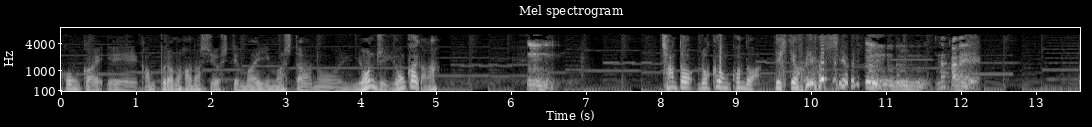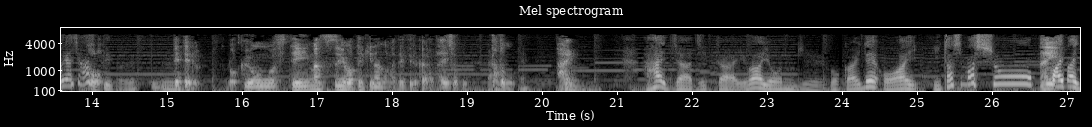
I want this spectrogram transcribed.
今回、えー、ガンプラの話をしてまいりました。あの、44回かな。うん。ちゃんと録音今度はできておりますように。うんうんうんうん。なんかね、お願いしますっていうのね。ん出てる。録音をしていますよ的なのが出てるから大丈夫。だと思う。はい。うんはい。じゃあ次回は45回でお会いいたしましょう。はいバイバイ。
